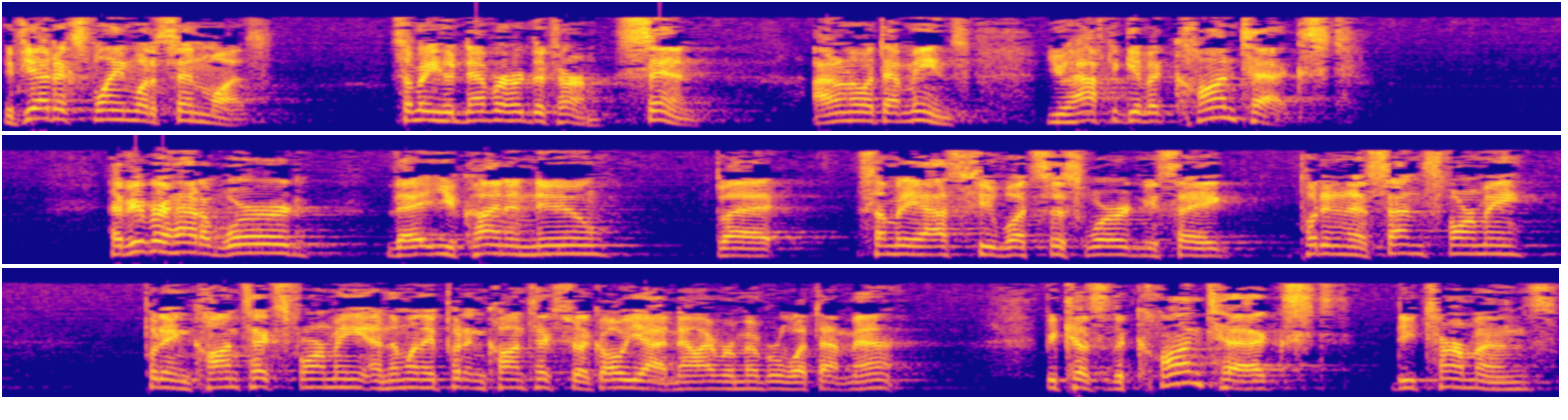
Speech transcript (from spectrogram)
If you had to explain what a sin was, somebody who'd never heard the term, sin, I don't know what that means. You have to give it context. Have you ever had a word that you kind of knew, but somebody asks you, what's this word? And you say, put it in a sentence for me, put it in context for me, and then when they put it in context, you're like, oh yeah, now I remember what that meant. Because the context determines,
